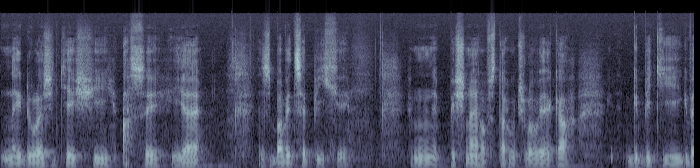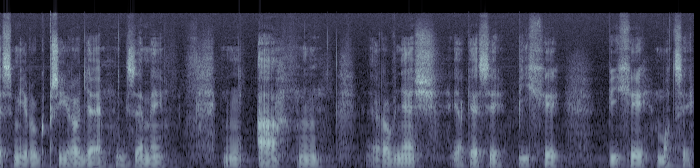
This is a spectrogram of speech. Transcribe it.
nejdůležitější asi je zbavit se píchy, pyšného vztahu člověka k bytí, k vesmíru, k přírodě, k zemi a rovněž jakési píchy, píchy moci.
